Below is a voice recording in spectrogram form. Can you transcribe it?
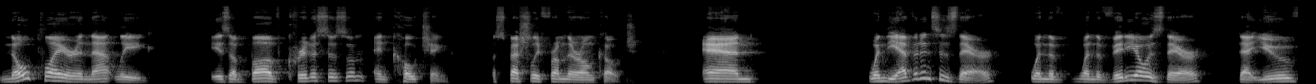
no player in that league is above criticism and coaching, especially from their own coach. And when the evidence is there, when the when the video is there that you've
